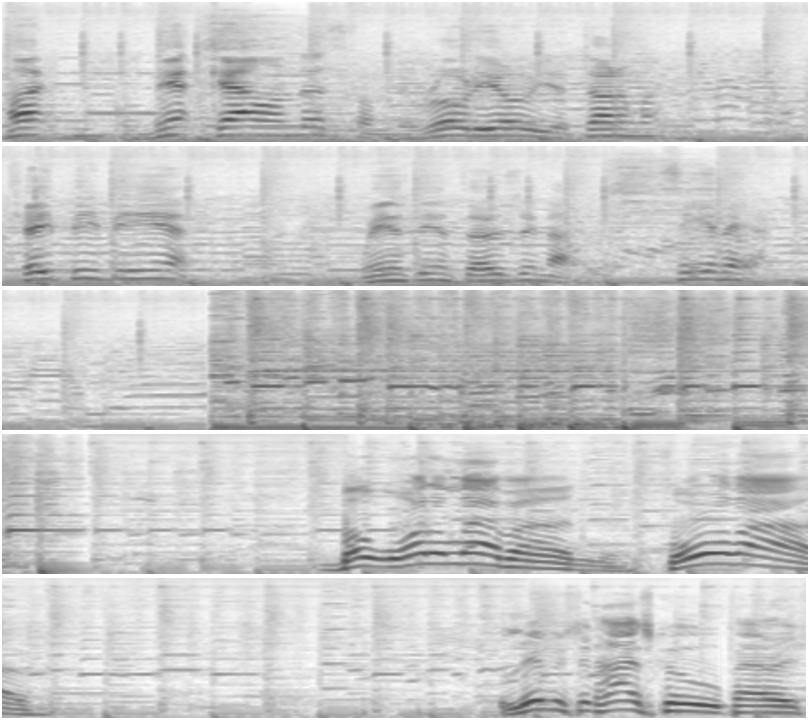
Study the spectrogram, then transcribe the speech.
hunting, event calendars from the rodeo, your tournament. KPBN, Wednesday and Thursday nights. See you there. Boat 111, four alive. Livingston High School Parish,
